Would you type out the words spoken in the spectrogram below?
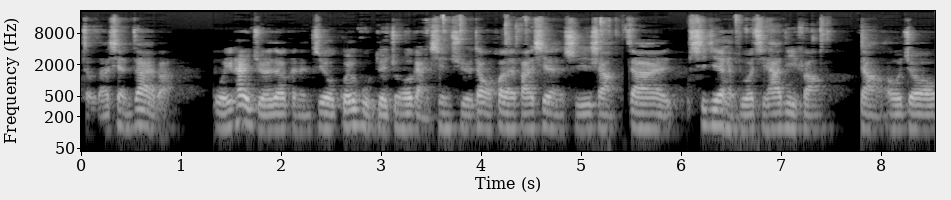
走到现在吧。我一开始觉得可能只有硅谷对中国感兴趣，但我后来发现，实际上在世界很多其他地方，像欧洲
